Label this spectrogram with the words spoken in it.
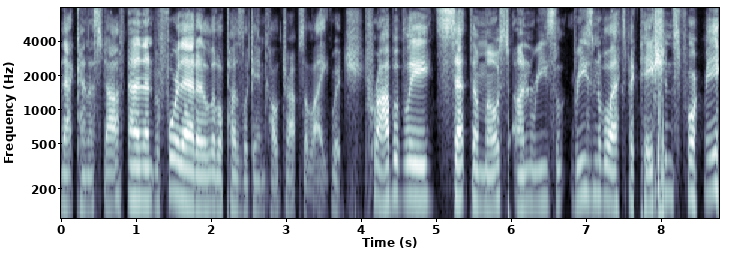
that kind of stuff. And then before that, a little puzzle game called Drops of Light, which probably set the most unreasonable expectations for me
